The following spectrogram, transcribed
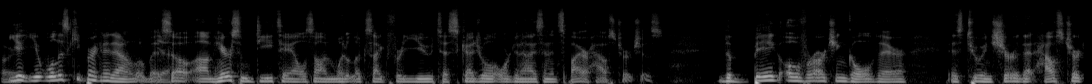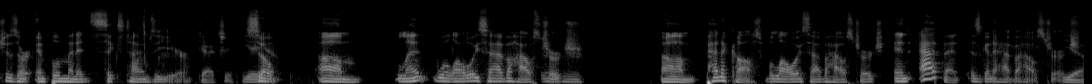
Or- Yeah, yeah. Well, let's keep breaking it down a little bit. Yeah. So, um, here are some details on what it looks like for you to schedule, organize, and inspire house churches. The big overarching goal there is to ensure that house churches are implemented six times a year. Gotcha. Yeah. so, yeah. um, Lent will always have a house church. Mm-hmm. Um, Pentecost will always have a house church, and Advent is going to have a house church. Yeah.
